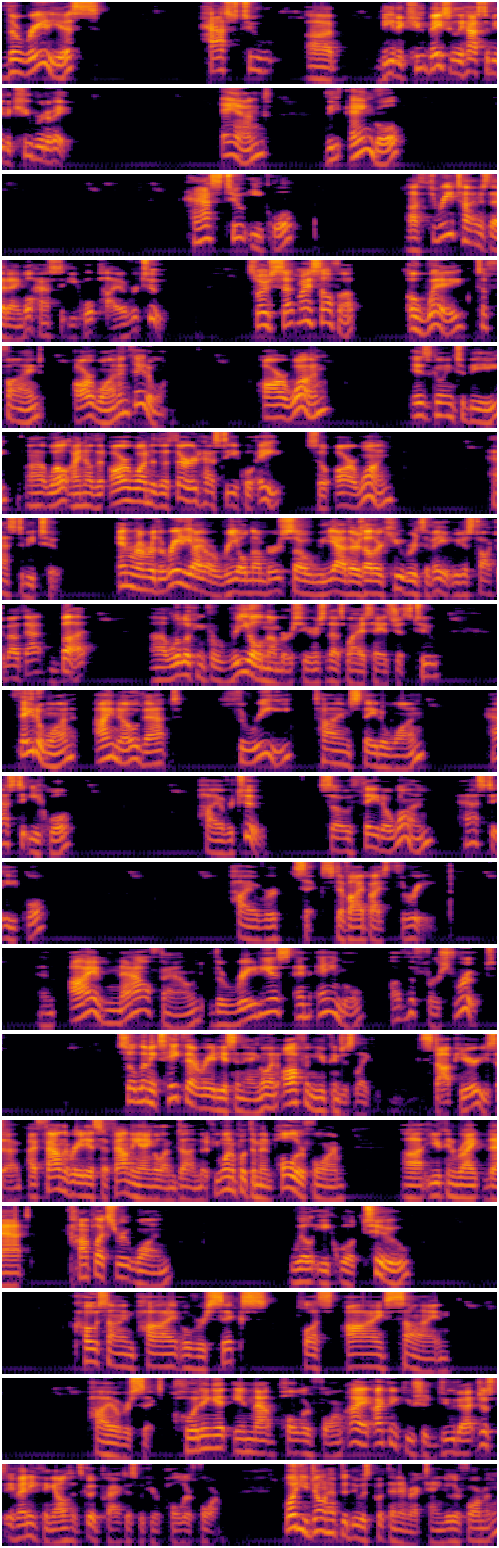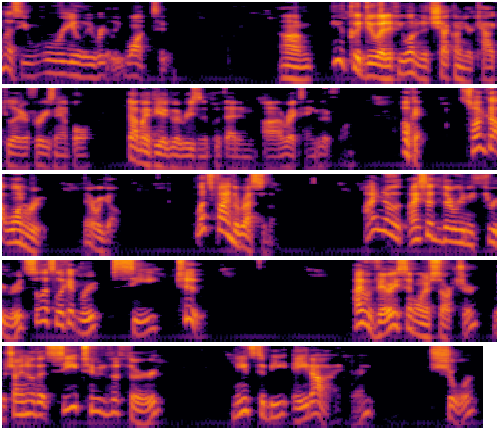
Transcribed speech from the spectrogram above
The radius has to uh, be the cube, basically has to be the cube root of 8. And the angle has to equal uh, 3 times that angle has to equal pi over 2. So I've set myself up a way to find r1 and theta 1. r1 is going to be, uh, well, I know that r1 to the third has to equal 8, so r1 has to be 2. And remember, the radii are real numbers, so yeah, there's other cube roots of 8. We just talked about that, but uh, we're looking for real numbers here, so that's why I say it's just 2. Theta 1, I know that 3 times theta 1 has to equal pi over 2. So theta 1 has to equal pi over 6. Divide by 3. And I have now found the radius and angle of the first root. So let me take that radius and angle, and often you can just like stop here. You say, I found the radius, I found the angle, I'm done. But if you want to put them in polar form, uh, you can write that complex root 1 will equal 2 cosine pi over 6 plus i sine pi over 6. Putting it in that polar form. I, I think you should do that. Just, if anything else, it's good practice with your polar form. What you don't have to do is put that in rectangular form unless you really, really want to. Um, you could do it if you wanted to check on your calculator, for example. That might be a good reason to put that in uh, rectangular form. Okay, so I've got one root. There we go. Let's find the rest of them. I know I said that there were going to be three roots, so let's look at root C2. I have a very similar structure, which I know that C2 to the third needs to be 8i, right? Sure.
